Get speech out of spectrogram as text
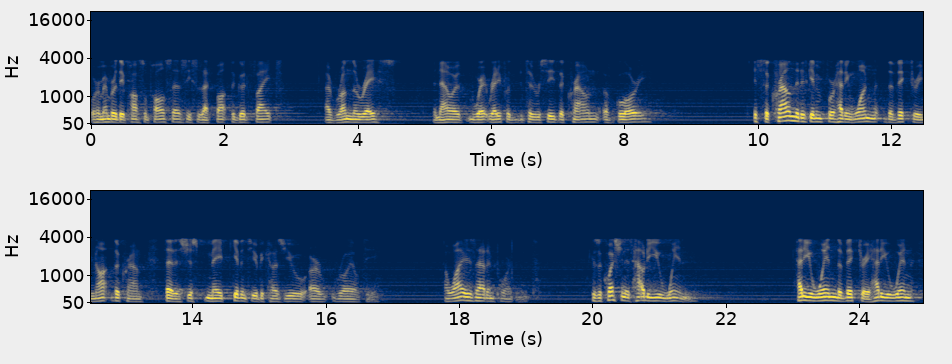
Or remember the Apostle Paul says, he says, I fought the good fight. I've run the race, and now I'm ready for, to receive the crown of glory. It's the crown that is given for having won the victory, not the crown that is just made, given to you because you are royalty. Now, why is that important? Because the question is, how do you win? How do you win the victory? How do you win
